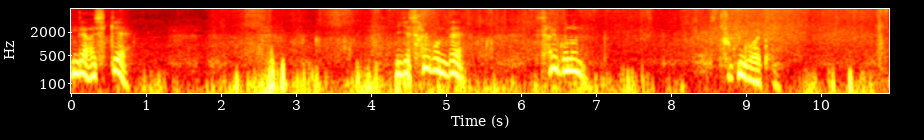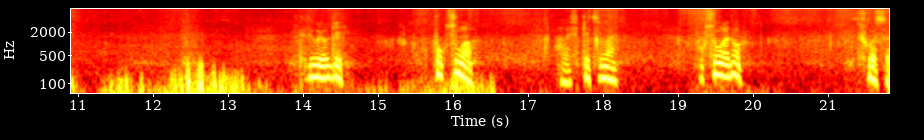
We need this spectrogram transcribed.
근데 아쉽게 이게 살구인데 살구는 죽은 것 같아 그리고 여기 복숭아. 아쉽겠지만 복숭아도 죽었어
